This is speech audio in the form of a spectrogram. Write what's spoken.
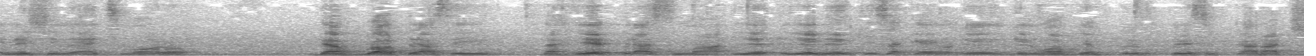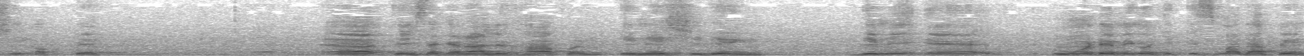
inesi de ex moro. Dat heer tracé, maar je, je denkt dat je in, in een van precies Karachi op de, uh, tegen de luchthaven, in een shiding, die me, uh, monde me go tikis ma dape,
